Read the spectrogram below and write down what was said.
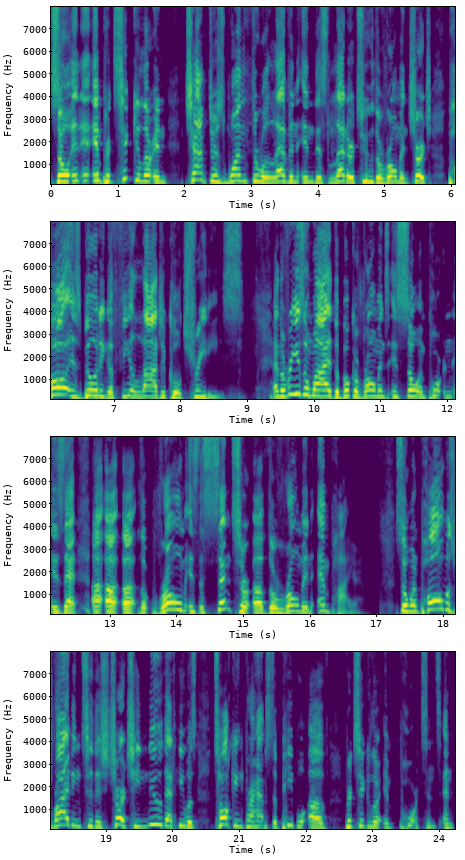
So, in, in particular, in chapters 1 through 11 in this letter to the Roman church, Paul is building a theological treatise. And the reason why the book of Romans is so important is that uh, uh, uh, the Rome is the center of the Roman Empire. So when Paul was writing to this church, he knew that he was talking perhaps to people of particular importance and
